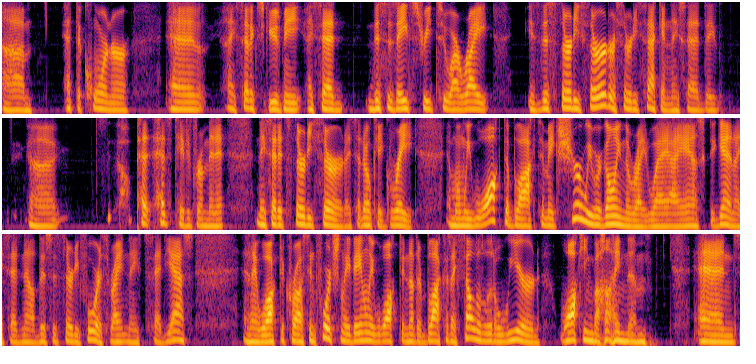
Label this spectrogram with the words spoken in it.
um, at the corner. And I said, Excuse me. I said, this is 8th Street to our right. Is this 33rd or 32nd? They said they uh, hesitated for a minute and they said it's 33rd. I said, okay, great. And when we walked the block to make sure we were going the right way, I asked again, I said, now this is 34th, right? And they said, yes. And I walked across. Unfortunately, they only walked another block because I felt a little weird walking behind them and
